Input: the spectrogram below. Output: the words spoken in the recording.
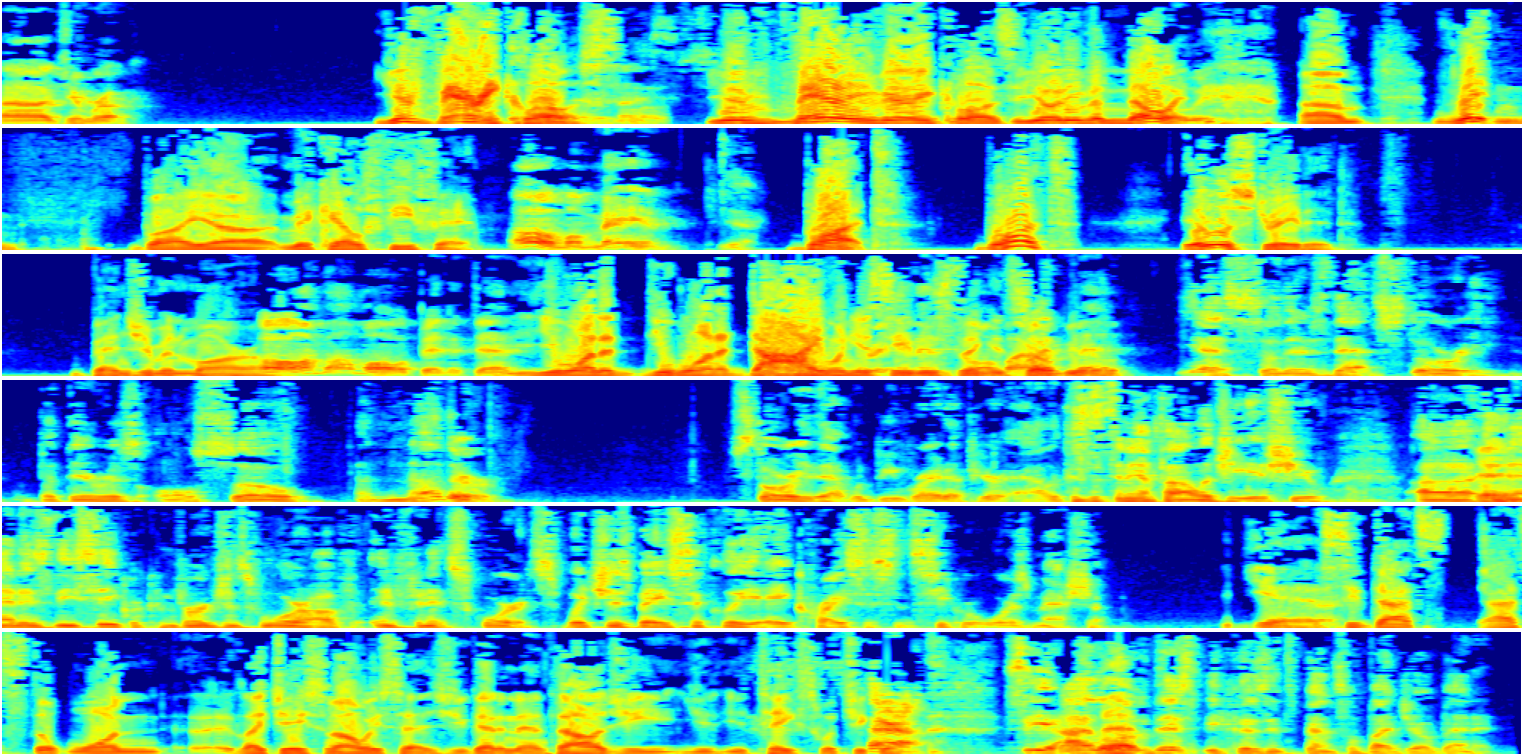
Uh, Jim Rugg. You're very close. Nice. You're very, very close. You don't even know it. Um, written by, uh, Mikhail Fiffe, Oh, my man. Yeah. But, but, illustrated Benjamin Marra. Oh, I'm, I'm all up in it then. You wanna, you wanna die when you see this thing. It's so beautiful. man. Yes, so there's that story, but there is also another story that would be right up your alley because it's an anthology issue, uh, Yeah. and that is the Secret Convergence War of Infinite Squirts, which is basically a Crisis and Secret Wars mashup. Yeah, see that's, that's the one, uh, like Jason always says, you get an anthology, you, you takes what you get. See, I That- love this because it's penciled by Joe Bennett,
